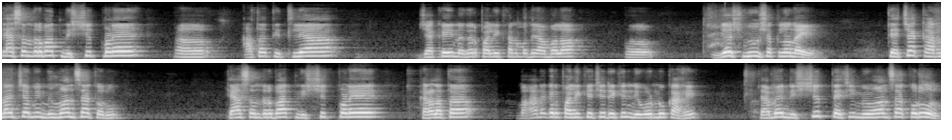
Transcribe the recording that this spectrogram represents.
त्या संदर्भात निश्चितपणे आता तिथल्या ज्या काही नगरपालिकांमध्ये आम्हाला यश मिळू शकलं नाही त्याच्या कारणांची आम्ही मीमांसा करू. त्या संदर्भात निश्चितपणे कारण आता महानगरपालिकेची देखील निवडणूक आहे त्यामुळे निश्चित त्याची मीमांसा करून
